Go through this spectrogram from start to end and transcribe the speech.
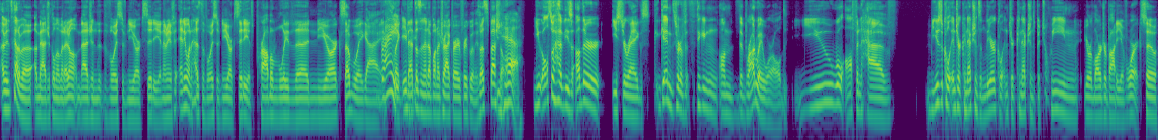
I mean, it's kind of a, a magical moment. I don't imagine that the voice of New York City, and I mean, if anyone has the voice of New York City, it's probably the New York subway guy. Right. Like If- that doesn't end up on a track very frequently, so that's special. Yeah. You also have these other Easter eggs. Again, sort of thinking on the Broadway world, you will often have musical interconnections and lyrical interconnections between your larger body of work. So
